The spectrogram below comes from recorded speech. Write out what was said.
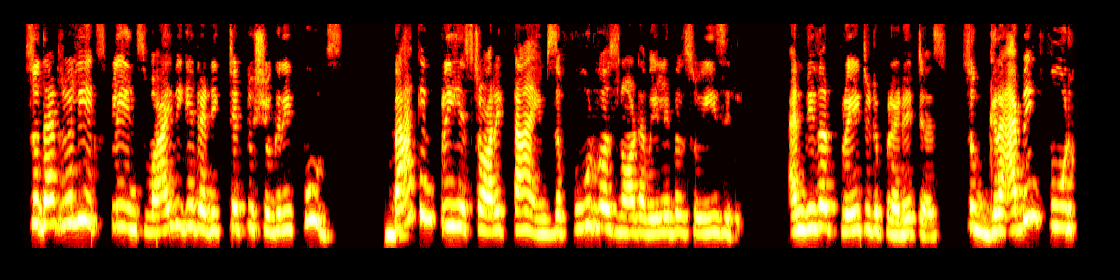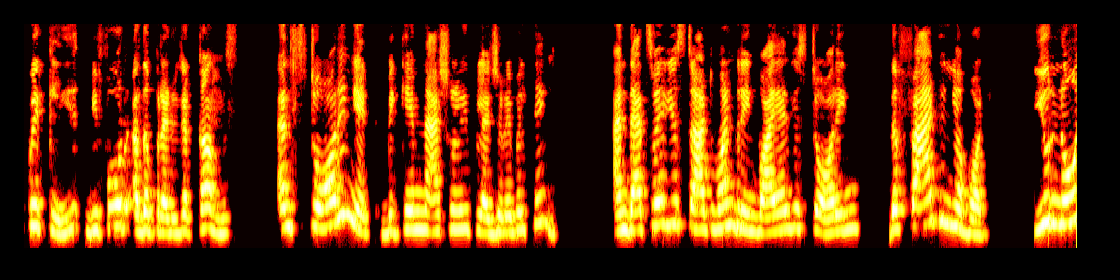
So that really explains why we get addicted to sugary foods. Back in prehistoric times, the food was not available so easily and we were prey to the predators. So grabbing food quickly before other predator comes and storing it became nationally pleasurable thing. And that's where you start wondering, why are you storing the fat in your body? You know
